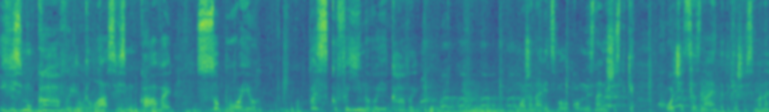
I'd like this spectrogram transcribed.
і візьму кави. Клас, візьму кави з собою без кофеїнової кави. Може навіть з молоком, не знаю, ну щось таке хочеться, знаєте, таке щось в мене,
